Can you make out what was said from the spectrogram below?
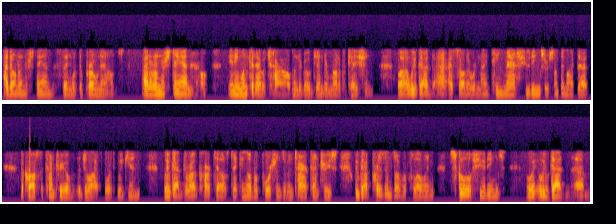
I don't understand this thing with the pronouns. I don't understand how anyone could have a child undergo gender modification. Uh, we've got. I, I saw there were 19 mass shootings or something like that across the country over the July 4th weekend. We've got drug cartels taking over portions of entire countries. We've got prisons overflowing, school shootings. We, we've got um,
